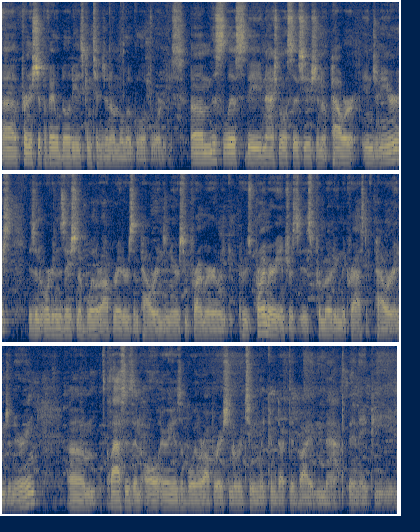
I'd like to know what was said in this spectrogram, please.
Uh, apprenticeship availability is contingent on the local authorities. Um, this lists the National Association of Power Engineers is an organization of boiler operators and power engineers who primarily whose primary interest is promoting the craft of power engineering um, classes in all areas of boiler operation are routinely conducted by NAP and APE.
